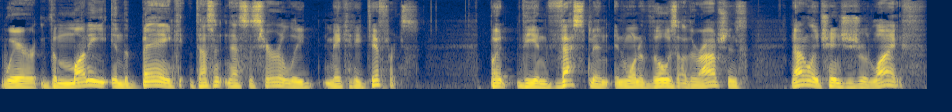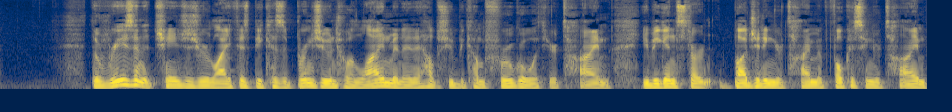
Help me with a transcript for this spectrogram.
where the money in the bank doesn't necessarily make any difference. But the investment in one of those other options not only changes your life, the reason it changes your life is because it brings you into alignment and it helps you become frugal with your time. You begin to start budgeting your time and focusing your time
